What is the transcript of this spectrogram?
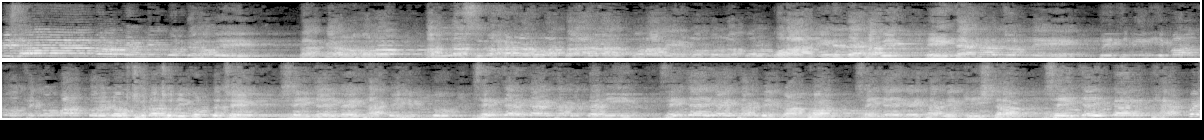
বিশাল বড় প্যান্ডেল করতে হবে। তার কারণ হলো আল্লাহ সুবহানাহু ওয়া তাআলার কোরআনের মতো নকল কোরআন এনে দেখাবে। এই দেখার জন্য পৃথিবীর এপান্ত থেকে ওপান্তরে লোক ছোটাছুটি করতেছে। সেই জায়গায় থাকবে হিন্দু, সেই জায়গায় থাকবে দলিত, সেই জায়গায় থাকবে ব্রাহ্মণ, সেই জায়গায় থাকবে খ্রিস্টান, সেই জায়গায় থাকবে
